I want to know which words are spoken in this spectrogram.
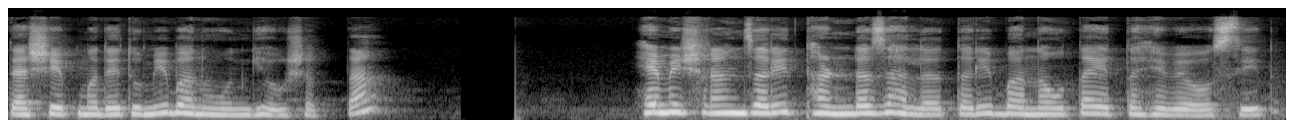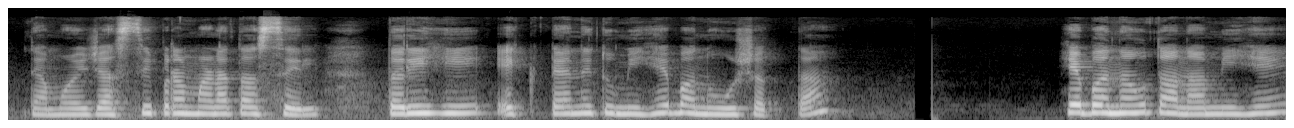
त्या शेपमध्ये तुम्ही बनवून घेऊ शकता. हे मिश्रण जरी थंड झालं तरी बनवता येतं हे व्यवस्थित. त्यामुळे जास्ती प्रमाणात असेल तरीही एकट्याने तुम्ही हे बनवू शकता. हे बनवताना मी हे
